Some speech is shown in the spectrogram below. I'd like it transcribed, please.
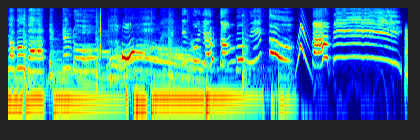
La boda. Te quiero. ¡Oh! ¡Qué collar tan bonito! ¡Papi!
